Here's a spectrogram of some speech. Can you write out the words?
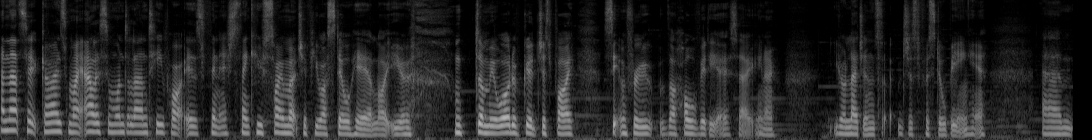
And that's it, guys. My Alice in Wonderland teapot is finished. Thank you so much if you are still here. Like, you've done me a world of good just by sitting through the whole video. So, you know, you're legends just for still being here. Um,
